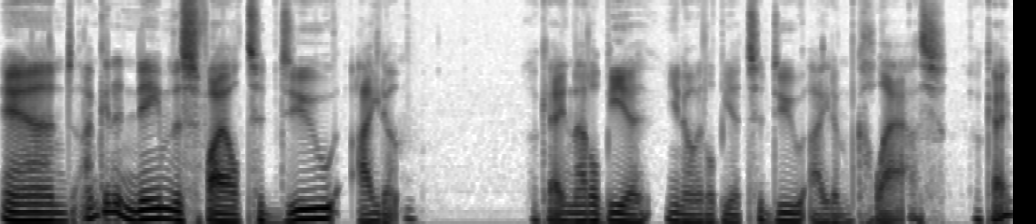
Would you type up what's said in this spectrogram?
and I'm going to name this file to do item. Okay, and that'll be a, you know, it'll be a to do item class. Okay,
